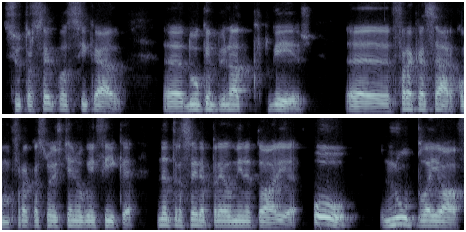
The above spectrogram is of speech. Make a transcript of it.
se o terceiro classificado uh, do campeonato português fracassar, como fracassou este ano o Benfica, na terceira pré-eliminatória ou no play-off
